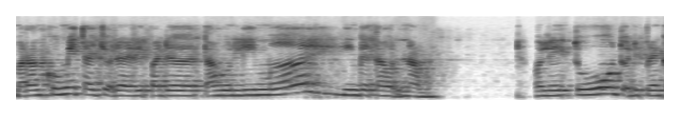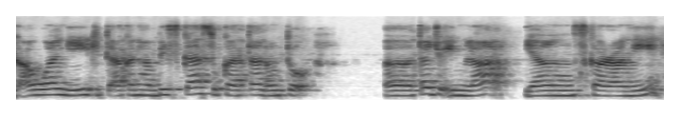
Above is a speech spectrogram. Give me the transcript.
merangkumi tajuk daripada tahun 5 hingga tahun 6. Oleh itu, untuk di peringkat awal ni, kita akan habiskan sukatan untuk uh, tajuk imla yang sekarang ni.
